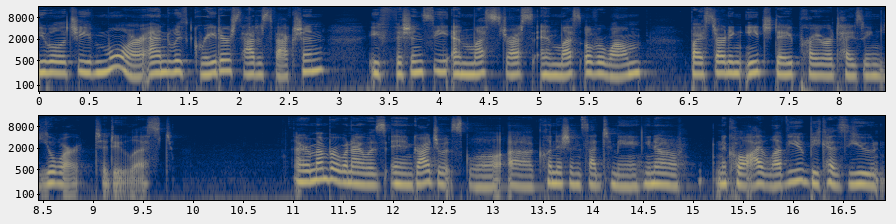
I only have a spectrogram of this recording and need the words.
you will achieve more and with greater satisfaction, efficiency, and less stress and less overwhelm by starting each day prioritizing your to do list. I remember when I was in graduate school, a clinician said to me, You know, Nicole, I love you because you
